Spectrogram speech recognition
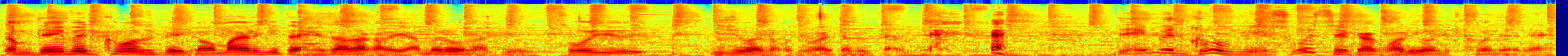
でもデイビッド・クローズビーがお前のギター下手だからやめろなんていうそういう意地悪なこと言われたみたいで。デイビッド・クローズビーすごい性格悪いように聞こえるんだよね。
